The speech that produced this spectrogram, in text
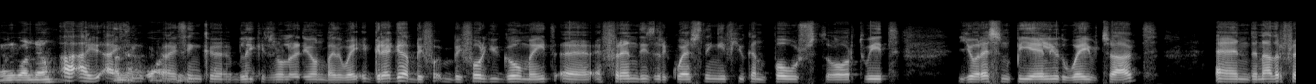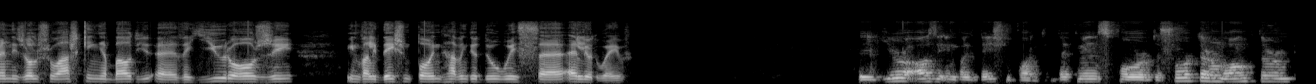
Anyone know? I, I, I I'm think, I think uh, Blake is already on, by the way. Gregor, before, before you go, mate, uh, a friend is requesting if you can post or tweet your S&P Elliott wave chart. And another friend is also asking about uh, the Euro-Aussie invalidation point having to do with uh, Elliott wave. The Euro Aussie invalidation point. That means for the short term, long term.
